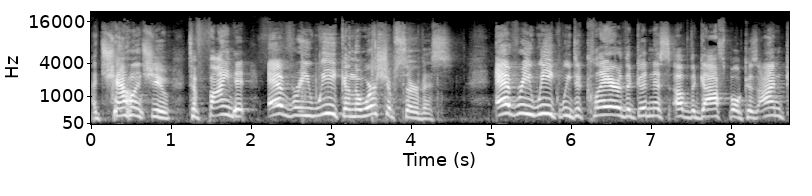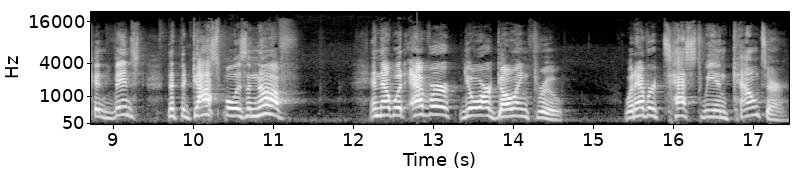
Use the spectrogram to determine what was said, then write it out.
I challenge you to find it every week on the worship service. Every week we declare the goodness of the gospel because I'm convinced that the gospel is enough. And that whatever you're going through, whatever test we encounter,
